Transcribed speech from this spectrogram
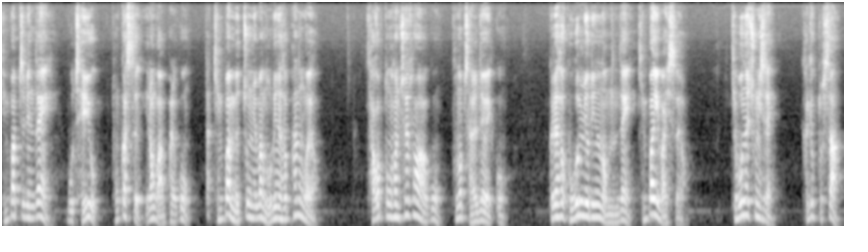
김밥집인데 뭐 제육, 돈가스 이런 거 안 팔고 딱 김밥 몇 종류만 올인해서 파는 거예요. 작업 동선 최소화하고 분업 잘 되어 있고 그래서 고급 요리는 없는데 김밥이 맛있어요. 기본에 충실해. 가격도 싸.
